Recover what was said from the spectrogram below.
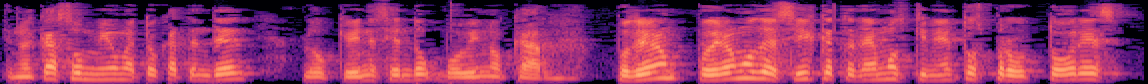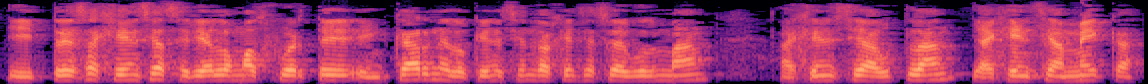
En el caso mío me toca atender lo que viene siendo bovino carne. Podríamos, decir que tenemos 500 productores y tres agencias sería lo más fuerte en carne, lo que viene siendo Agencia Ciudad Guzmán, Agencia Outland y Agencia Meca.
